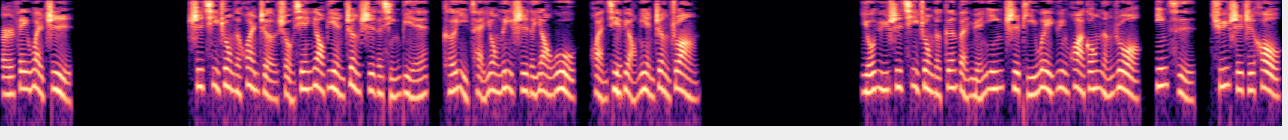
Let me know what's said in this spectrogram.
而非外治。湿气重的患者首先要辨证湿的型别，可以采用利湿的药物缓解表面症状。由于湿气重的根本原因是脾胃运化功能弱。因此，祛湿之后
